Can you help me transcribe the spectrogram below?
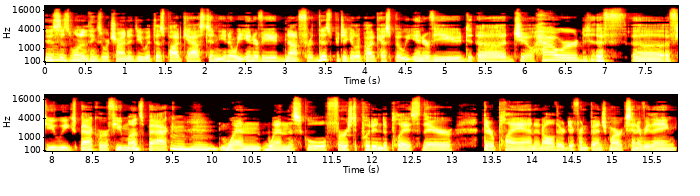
This Hmm. is one of the things we're trying to do with this podcast. And, you know, we interviewed, not for this particular podcast, but we interviewed uh, Joe Howard a, f- uh, a few weeks back or a few months back Mm-hmm. when when the school first put into place their their plan and all their different benchmarks and everything.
